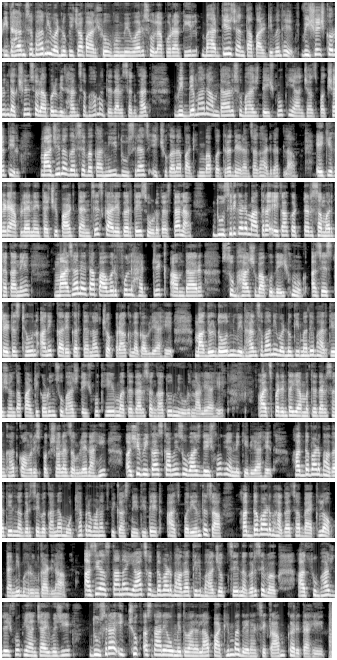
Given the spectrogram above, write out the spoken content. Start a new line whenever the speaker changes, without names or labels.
विधानसभा निवडणुकीच्या पार्श्वभूमीवर सोलापुरातील भारतीय जनता पार्टीमध्ये विशेष करून दक्षिण सोलापूर विधानसभा मतदारसंघात विद्यमान आमदार सुभाष देशमुख यांच्याच पक्षातील माजी नगरसेवकांनी दुसऱ्याच इच्छुकाला पाठिंबा पत्र देण्याचा घाट घातला. एकीकडे आपल्या नेत्याची पाठ त्यांचेच कार्यकर्ते सोडत असताना दुसरीकडे मात्र एका कट्टर समर्थकाने माझा नेता पॉवरफुल हॅट्रिक आमदार सुभाष बापू देशमुख असे स्टेटस ठेवून अनेक कार्यकर्त्यांना चपराक लगावली आहे. मागील दोन विधानसभा निवडणुकीमध्ये भारतीय जनता पार्टीकडून सुभाष देशमुख हे मतदारसंघातून निवडून आले आहेत. आजपर्यंत या मतदारसंघात काँग्रेस पक्षाला जमले नाही अशी विकास कामे सुभाष देशमुख यांनी केली आहेत. हद्दवाड भागातील नगरसेवकांना मोठ्या प्रमाणात विकास निधी देत आजपर्यंतचा हद्दवाड भागाचा बॅकलॉग त्यांनी भरून काढला. असे असताना याच हद्दवाड भागातील भाजपचे नगरसेवक आज सुभाष देशमुख यांच्याऐवजी दुसऱ्या इच्छुक असणाऱ्या उमेदवाराला पाठिंबा देण्याचे काम करत आहेत.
